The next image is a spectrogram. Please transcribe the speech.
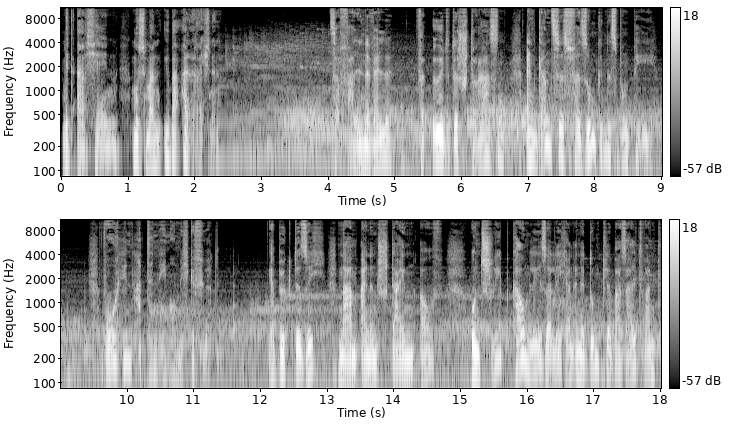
mit Archäen muss man überall rechnen. Zerfallene Wälle, verödete Straßen, ein ganzes versunkenes Pompeji. Wohin hatte Nemo mich geführt? Er bückte sich, nahm einen Stein auf und schrieb kaum leserlich an eine dunkle Basaltwand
